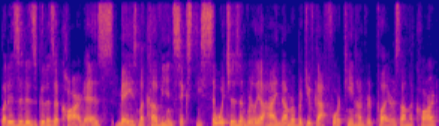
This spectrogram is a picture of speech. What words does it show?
But is it as good as a card as Mays McCovey in 66, which isn't really a high number, but you've got 1,400 players on the card?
